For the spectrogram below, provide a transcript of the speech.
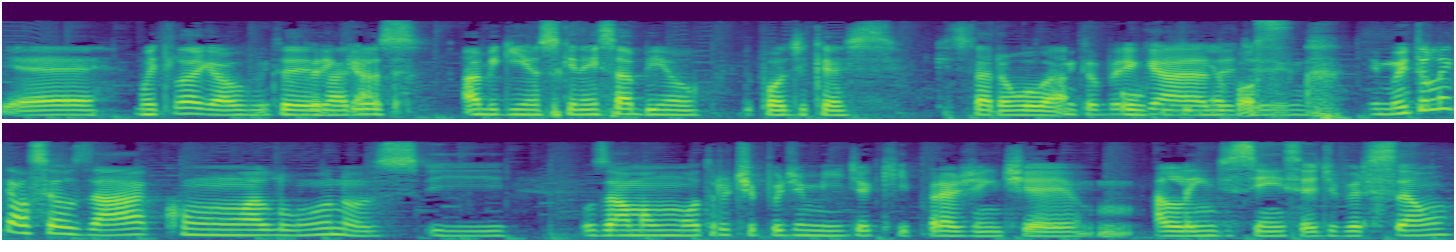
É, muito legal Muito ter obrigada. vários amiguinhos que nem sabiam do podcast que estarão lá. Muito obrigada, Diego. E muito legal você usar com alunos e usar um outro tipo de mídia que pra gente é, além de ciência, é diversão,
